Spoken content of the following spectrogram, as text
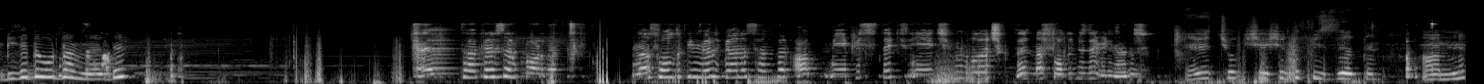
Bize de oradan verdi. Evet arkadaşlar bu arada. Nasıl oldu bilmiyoruz. Bir anda senden alt, e, bir stek e, çimin bulağı çıktı. Nasıl oldu biz de bilmiyoruz. Evet çok şaşırdık biz zaten hamle.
